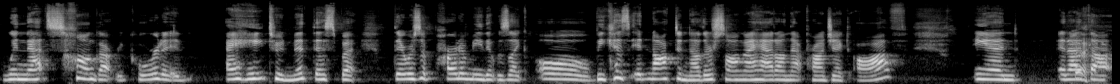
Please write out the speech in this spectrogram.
when that song got recorded i hate to admit this but there was a part of me that was like oh because it knocked another song i had on that project off and and I thought,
